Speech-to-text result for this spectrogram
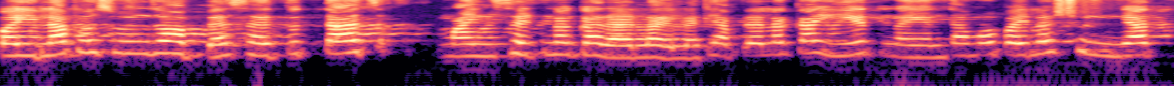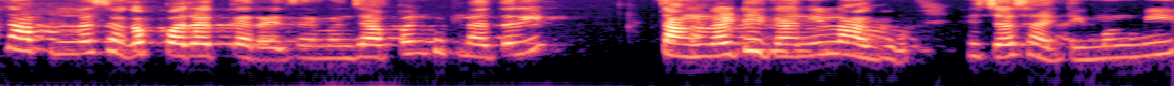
पहिल्यापासून जो अभ्यास आहे तो त्याच माइंडसेटनं करायला लागला की आपल्याला काही येत नाही. आणि त्यामुळे पहिला शून्यातनं आपल्याला सगळं परत करायचं आहे म्हणजे आपण कुठल्या तरी चांगल्या ठिकाणी लागू ह्याच्यासाठी. मग मी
